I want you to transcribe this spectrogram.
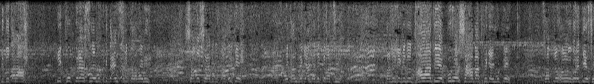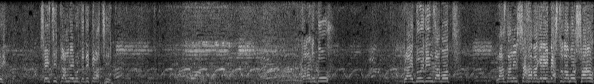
কিন্তু তারা বিক্ষোভ করে আসছিল। এই মুহূর্তে কিন্তু আইন শৃঙ্খলা বাহিনীর সদস্যরা কিন্তু তাদেরকে এখান থেকে আমরা দেখতে পাচ্ছি। তাদেরকে কিন্তু ধাওয়া দিয়ে পুরো শাহবাগ থেকে এই মুহূর্তে ছত্রভঙ্গ করে দিয়েছে। সেই চিত্র আমরা এই মুহূর্তে দেখতে পাচ্ছি তারা কিন্তু প্রায় দুই দিন যাবৎ রাজধানীর শাহবাগের এই ব্যস্ততম সড়ক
